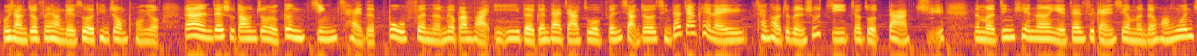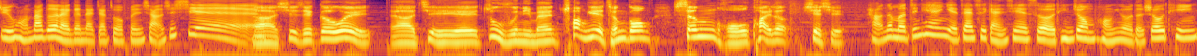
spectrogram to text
我想就分享给所有听众朋友。当然，在书当中有更精彩的部分呢，没有办法一一的跟大家做分享，就请大家可以来参考这本书籍，叫做《大局》。那么今天呢，也再次感谢我们的黄文菊黄大哥来跟大家做分享，谢谢啊，谢谢各位啊，也祝福你们创业成功，生活快乐，谢谢。好，那么今天也再次感谢所有听众朋友的收听。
